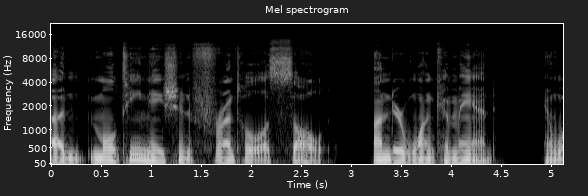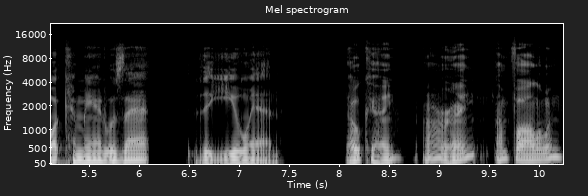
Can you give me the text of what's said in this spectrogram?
a multi nation frontal assault under one command. And what command was that? The UN. Okay. All right. I'm following.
